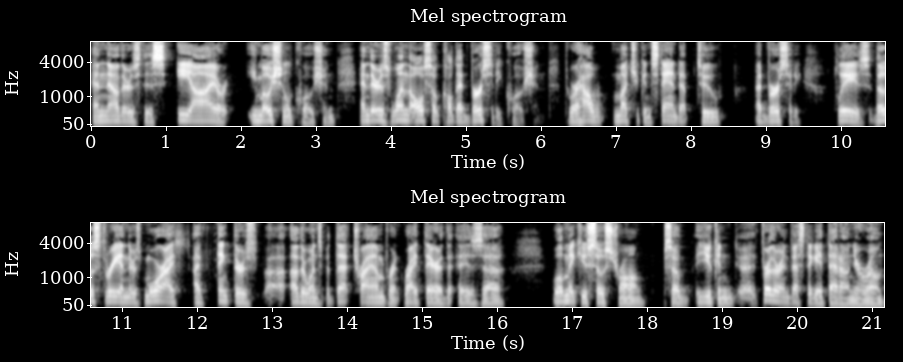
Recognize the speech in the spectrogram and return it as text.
And now there's this EI or emotional quotient. And there's one also called adversity quotient, to where how much you can stand up to adversity. Please, those three, and there's more. I I think there's uh, other ones, but that triumvirate right there that is uh, will make you so strong. So you can uh, further investigate that on your own.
